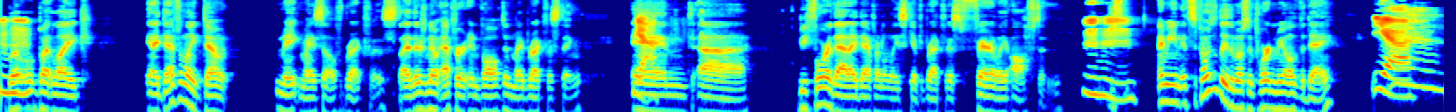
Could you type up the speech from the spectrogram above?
Mhm. But but like, I definitely don't make myself breakfast. I, there's no effort involved in my breakfasting. Yeah. And uh, before that, I definitely skipped breakfast fairly often. Mm-hmm. I mean, it's supposedly the most important meal of the day. Yeah.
